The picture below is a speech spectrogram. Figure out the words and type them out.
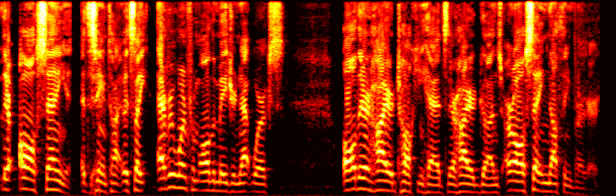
they're all saying it at the same time. It's like everyone from all the major networks, all their hired talking heads, their hired guns, are all saying Nothing Burger.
